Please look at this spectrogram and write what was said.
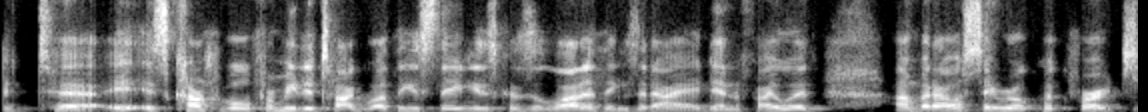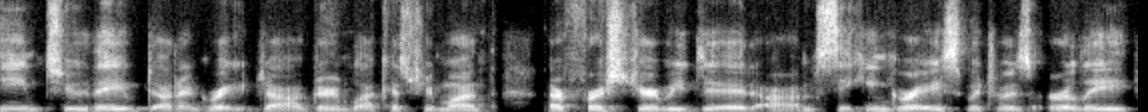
to it's comfortable for me to talk about these things because a lot of things that I identify with. Um, but I will say real quick for our team too, they've done a great job during Black History Month. Our first year we did um, Seeking Grace, which was early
